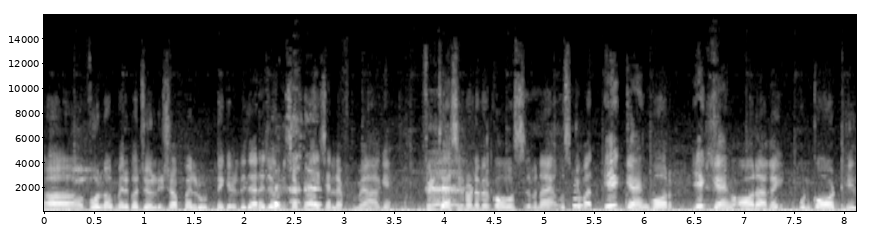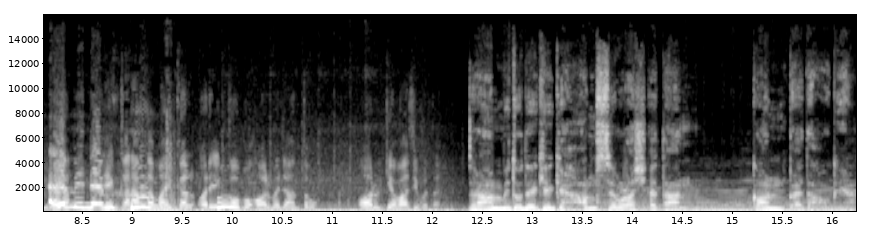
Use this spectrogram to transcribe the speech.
अ, वो लोग मेरे को ज्वेलरी शॉप पे लूटने के लिए ले जा रहे ज्वेलरी शॉप यहीं से लेफ़्ट में आ गए फिर जैसे उन्होंने मेरे को हॉस्टल बनाया उसके बाद एक गैंग और एक गैंग और आ गई उनको और ठेल दिया। एक का नाम था माइकल और एक को और मैं जानता हूँ और उनकी आवाज़ ही बताए। जरा हम भी तो देखें कि हमसे बड़ा शैतान कौन पैदा हो गया।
